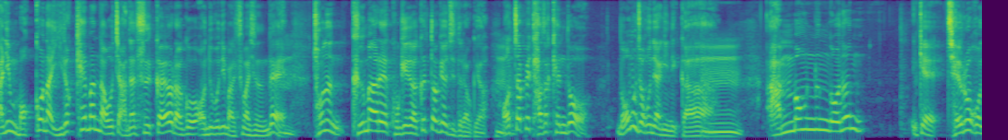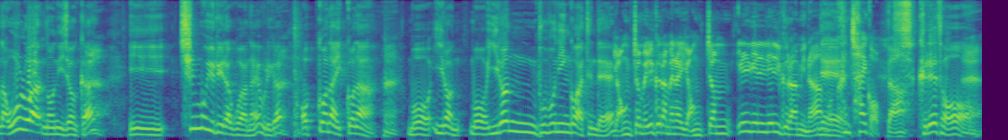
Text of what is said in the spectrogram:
아니면 먹거나 이렇게만 나오지 않았을까요? 라고 어느 분이 말씀하시는데 음. 저는 그 말에 고개가 끄덕여지더라고요. 음. 어차피 다섯 캔도 너무 적은 양이니까 음. 안 먹는 거는 이렇게 제로거나 올와 넌이죠. 그러니까 네. 이 실무율이라고 하나요 우리가 네. 없거나 있거나 네. 뭐 이런 뭐 이런 부분인 것 같은데 0.1g이나 0.111g이나 네. 뭐큰 차이가 없다. 그래서 네.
